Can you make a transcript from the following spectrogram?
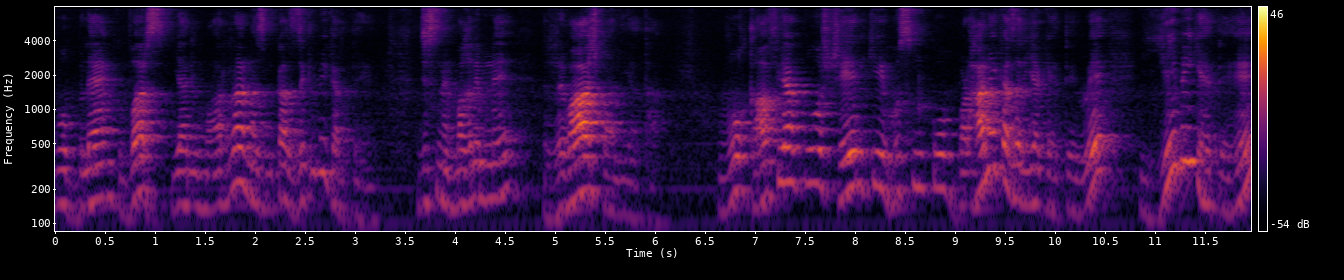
वो ब्लैंक वर्स यानी मुर्रा नज़म का ज़िक्र भी करते हैं, जिसने मगरब ने रिवाज पा लिया था। वो काफिया को, शेर के हुस्न को बढ़ाने का ज़रिया कहते हुए ये भी कहते हैं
